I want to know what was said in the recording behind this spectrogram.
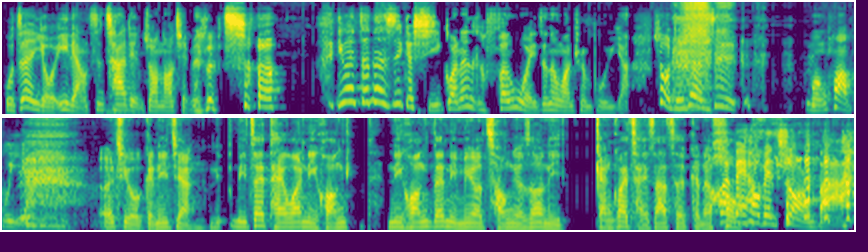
我真的有一两次差点撞到前面的车，因为真的是一个习惯，那个氛围真的完全不一样，所以我觉得真的是 文化不一样。而且我跟你讲，你你在台湾，你黄你黄灯你没有冲，有时候你赶快踩刹车，可能会后被后面撞吧。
